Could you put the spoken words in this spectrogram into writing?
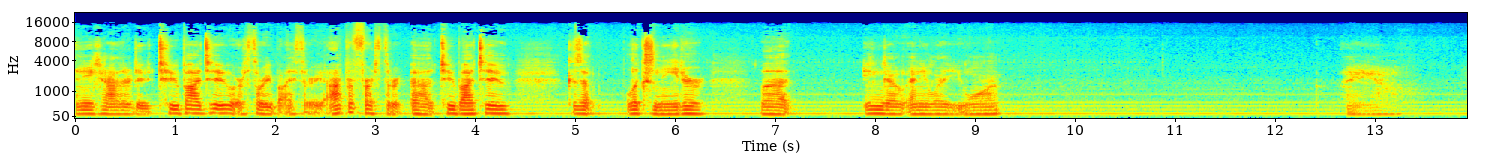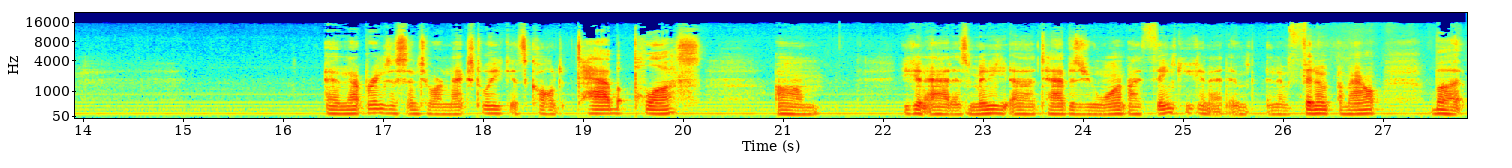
And you can either do 2 by 2 or 3 by 3 I prefer uh, 2 by 2 because it looks neater but you can go any way you want. There you go. And that brings us into our next week. It's called Tab Plus. Um, you can add as many uh, tabs as you want. I think you can add an infinite amount, but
